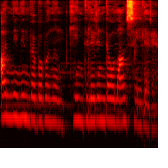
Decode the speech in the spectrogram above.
Annenin ve babanın kendilerinde olan şeyleri,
